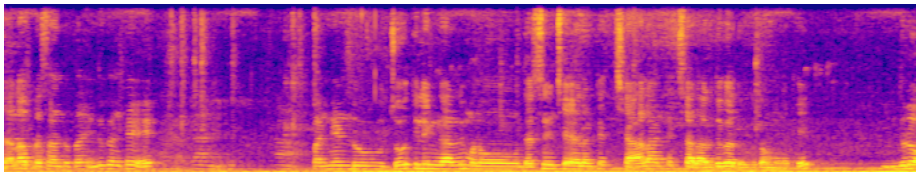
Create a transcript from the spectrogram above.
చాలా ప్రశాంతత. ఎందుకంటే పన్నెండు జ్యోతిలింగాల్ని మనం దర్శనం చేయాలంటే చాలా అంటే చాలా అరుదుగా దొరుకుతాం మనకి. ఇందులో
